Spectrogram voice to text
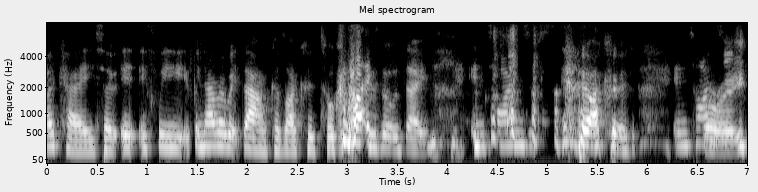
okay so if we if we narrow it down because i could talk about this all day in times of i could in times Sorry. Of,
